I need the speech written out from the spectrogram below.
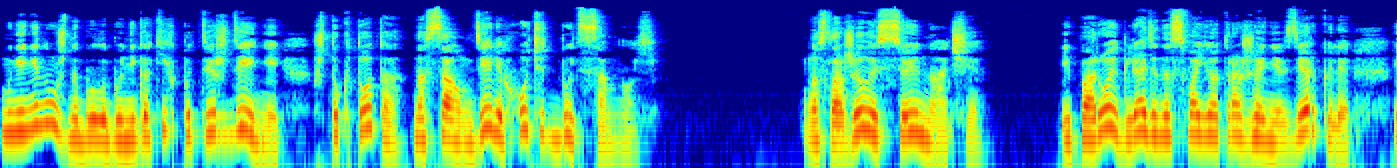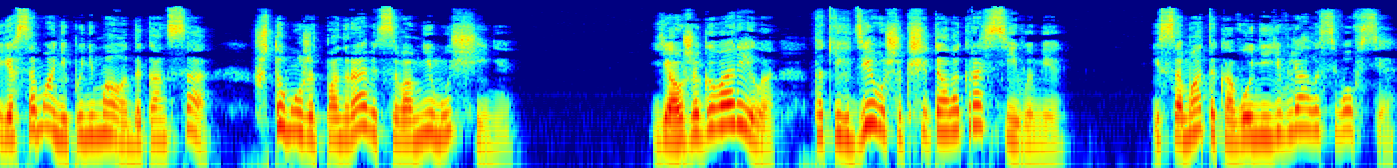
мне не нужно было бы никаких подтверждений, что кто-то на самом деле хочет быть со мной. Но сложилось все иначе. И порой, глядя на свое отражение в зеркале, я сама не понимала до конца, что может понравиться во мне мужчине. Я уже говорила, каких девушек считала красивыми, и сама таковой не являлась вовсе.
